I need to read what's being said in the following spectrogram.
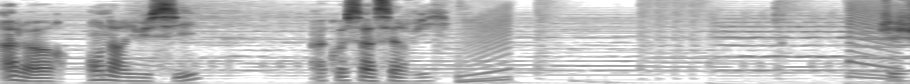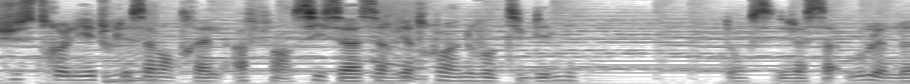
Alors, on arrive ici. À quoi ça a servi? J'ai juste relié toutes les salles entre elles. Enfin, si, ça a servi à trouver un nouveau type d'ennemi. Donc c'est déjà ça. Ouh là là.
